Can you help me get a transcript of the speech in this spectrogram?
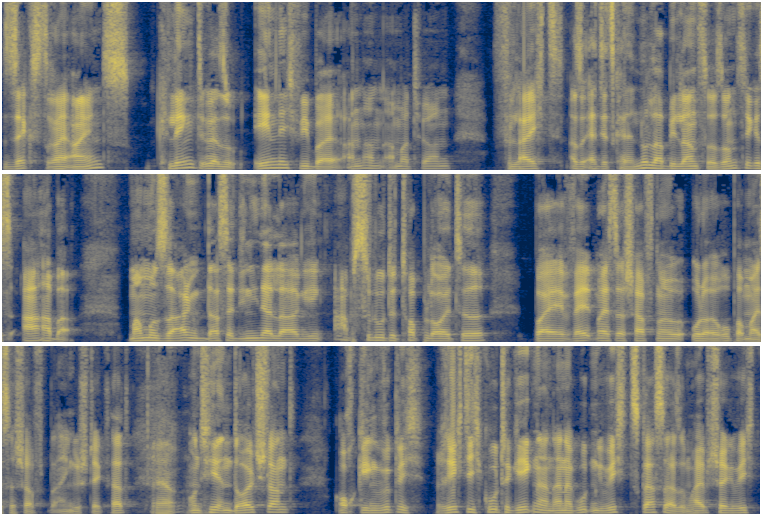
631 klingt also ähnlich wie bei anderen Amateuren. Vielleicht, also er hat jetzt keine Nullerbilanz oder sonstiges, aber man muss sagen, dass er die Niederlagen gegen absolute Top-Leute bei Weltmeisterschaften oder Europameisterschaften eingesteckt hat. Ja. Und hier in Deutschland auch gegen wirklich richtig gute Gegner in einer guten Gewichtsklasse, also im Halbschwergewicht,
